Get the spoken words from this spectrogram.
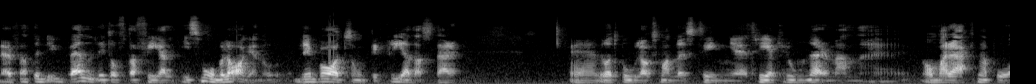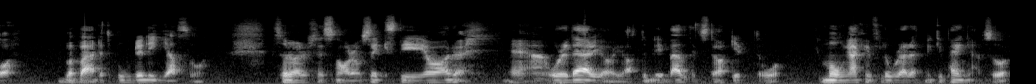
Därför att det blir väldigt ofta fel i småbolagen. Och det var ett sånt i fredags där eh, det var ett bolag som handlades kring eh, 3 kronor. Men eh, om man räknar på vad värdet borde ligga så, så rör det sig snarare om 60 öre. Eh, och det där gör ju att det blir väldigt stökigt och många kan förlora rätt mycket pengar. Så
